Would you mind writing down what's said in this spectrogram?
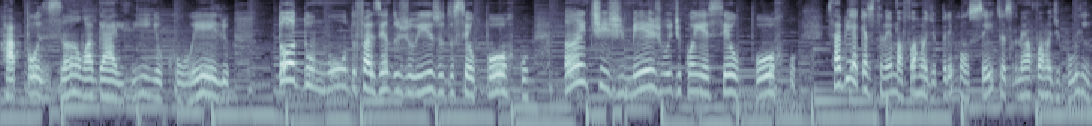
Raposão, a galinha, o coelho, todo mundo fazendo juízo do seu porco antes mesmo de conhecer o porco. Sabia que essa também é uma forma de preconceito, essa também é uma forma de bullying?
